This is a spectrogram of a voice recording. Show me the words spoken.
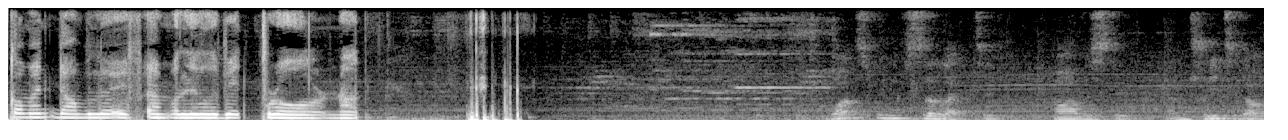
Comment down below if I'm a little bit pro or not. Once we have selected, harvested and treated our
